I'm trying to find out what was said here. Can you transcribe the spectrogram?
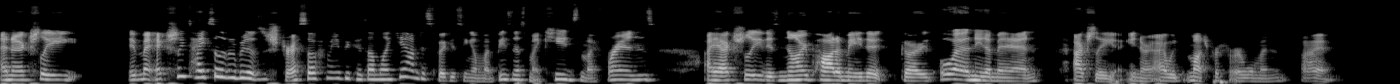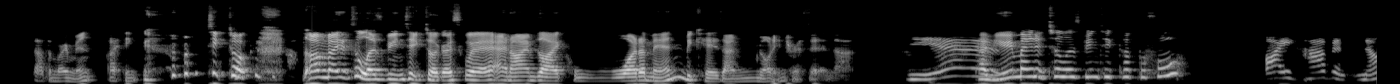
and actually, it may, actually takes a little bit of the stress off me because I'm like, yeah, I'm just focusing on my business, my kids, my friends. I actually, there's no part of me that goes, oh, I need a man. Actually, you know, I would much prefer a woman. I, at the moment, I think TikTok, I made it to lesbian TikTok, I swear, and I'm like, what a man because I'm not interested in that. Yeah. Have you made it to lesbian TikTok before? I haven't, no.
